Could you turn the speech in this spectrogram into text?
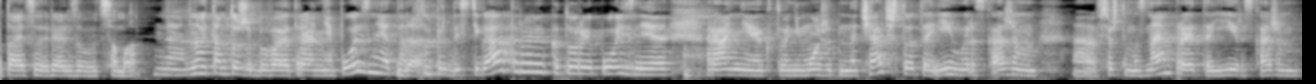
пытается реализовывать сама. Да, ну и там тоже бывают ранние, поздние, там да. супер достигаторы, которые поздние, ранние, кто не может начать что-то, и мы расскажем э, все, что мы знаем про это, и расскажем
